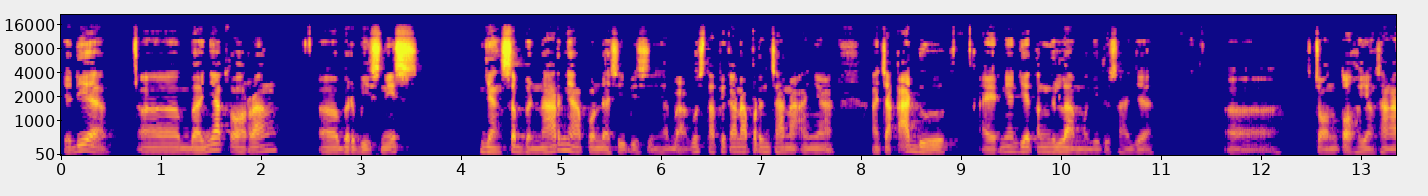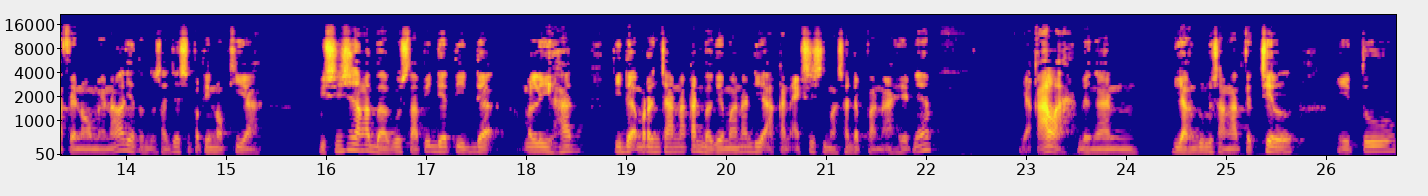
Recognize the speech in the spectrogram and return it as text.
Jadi ya eh, banyak orang eh, berbisnis yang sebenarnya pondasi bisnisnya bagus tapi karena perencanaannya acak adul akhirnya dia tenggelam begitu saja. Eh, contoh yang sangat fenomenal ya tentu saja seperti Nokia. Bisnisnya sangat bagus tapi dia tidak melihat tidak merencanakan bagaimana dia akan eksis di masa depan. Akhirnya ya kalah dengan yang dulu sangat kecil itu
